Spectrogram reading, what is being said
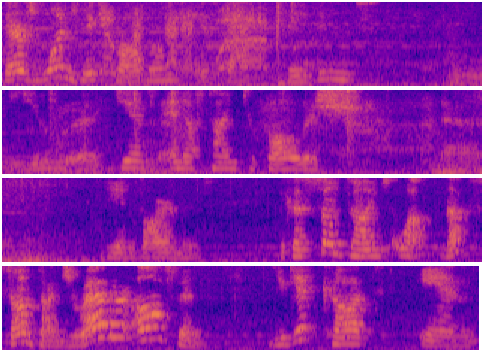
there's one big problem is that they didn't you uh, give enough time to polish uh, the environment Because sometimes, well, not sometimes, rather often, you get caught in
